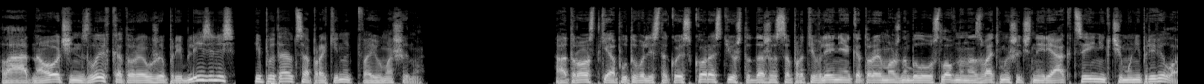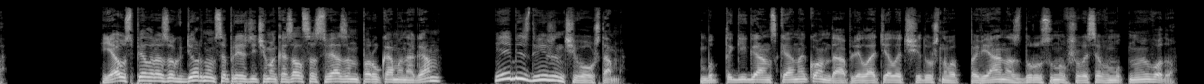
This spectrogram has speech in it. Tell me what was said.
Ладно, очень злых, которые уже приблизились и пытаются опрокинуть твою машину. Отростки опутывали с такой скоростью, что даже сопротивление, которое можно было условно назвать мышечной реакцией, ни к чему не привело. Я успел разок дернуться, прежде чем оказался связан по рукам и ногам, и обездвижен, чего уж там будто гигантская анаконда оплела тело тщедушного павиана с дуру сунувшегося в мутную воду.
